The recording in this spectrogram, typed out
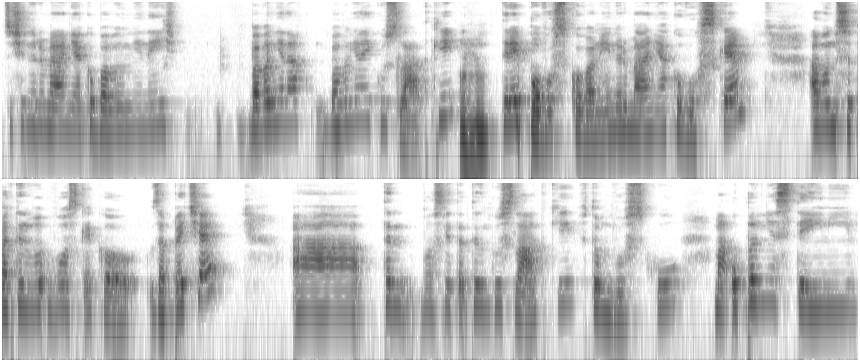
což je normálně jako bavlněný, bavlněná, bavlněný kus látky, mhm. který je povoskovaný normálně jako voskem a on se pak ten vo- vosk jako zapeče a ten vlastně ten, ten kus látky v tom vosku má úplně stejný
